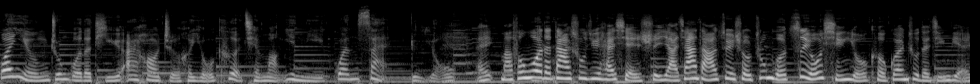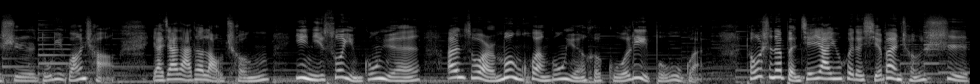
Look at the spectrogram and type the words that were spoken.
欢迎中国的体育爱好者和游客前往印尼观赛。旅游，哎，马蜂窝的大数据还显示，雅加达最受中国自由行游客关注的景点是独立广场、雅加达的老城、印尼缩影公园、安祖尔梦幻公园和国立博物馆。同时呢，本届亚运会的协办城市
